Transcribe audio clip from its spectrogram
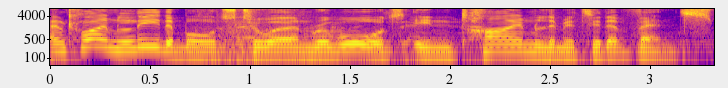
and climb leaderboards to earn rewards in time limited events.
